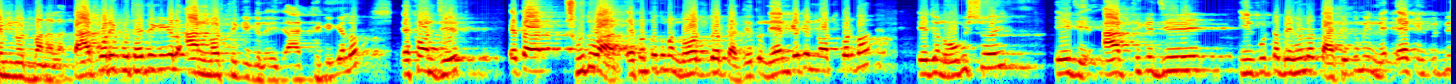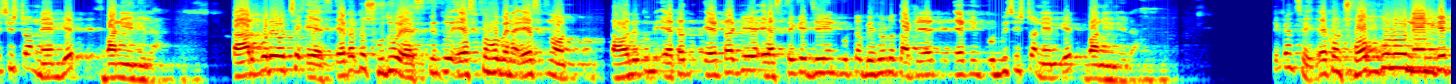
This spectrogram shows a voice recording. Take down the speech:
এম নোট বানালা তারপরে কোথায় থেকে গেল? আর নোট থেকে গেল। এই যে আর থেকে গেল। এখন যে এটা শুধু আর এখন তো তোমার নোট দরকার। যেহেতু নেন গেটের নোট করবা এই জন্য অবশ্যই এই যে আর থেকে যে ইনপুটটা বের হলো, তাকে তুমি এক ইনপুট বিশিষ্ট নেন গেট বানিয়ে নিলা। তারপরে হচ্ছে এস এটা তো শুধু এস কিন্তু এস তো হবে না এস নট তাহলে তুমি এটা এটাকে এস থেকে যে ইনপুটটা বের হলো, তাকে এক- ইনপুট বিশিষ্ট নেন গেট বানিয়ে নিলা। ঠিক আছে? এখন সবগুলো ন্যান গেট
